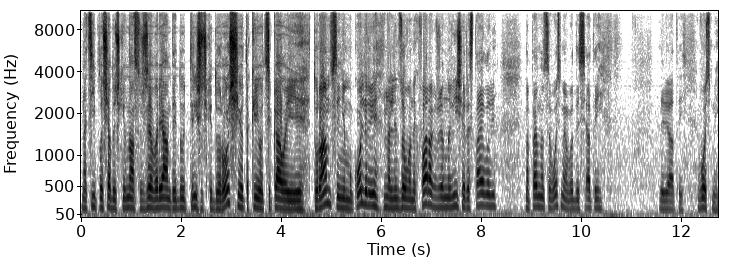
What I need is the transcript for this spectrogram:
На цій площадочці в нас вже варіанти йдуть трішечки дорожчі. Отакий от цікавий туран в синьому кольорі, на лінзованих фарах, вже новіші, рестайлові. Напевно, це 8 або 10, 9, 8.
